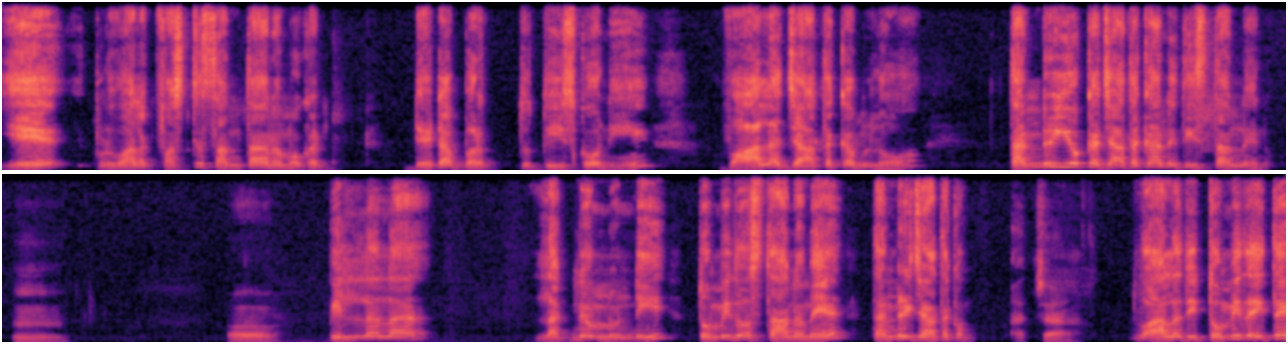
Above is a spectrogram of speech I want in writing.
ఏ ఇప్పుడు వాళ్ళకి ఫస్ట్ సంతానం ఒక డేట్ ఆఫ్ బర్త్ తీసుకొని వాళ్ళ జాతకంలో తండ్రి యొక్క జాతకాన్ని తీస్తాను నేను. పిల్లల లగ్నం నుండి తొమ్మిదో స్థానమే తండ్రి జాతకం. అచ్చా. వాళ్ళది తొమ్మిది అయితే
